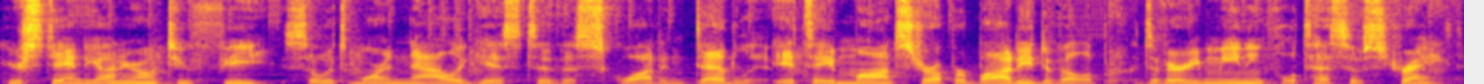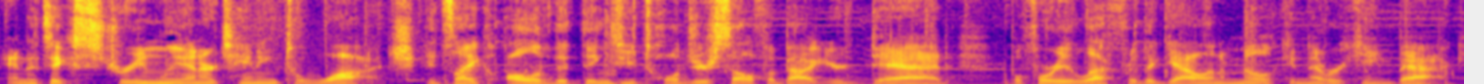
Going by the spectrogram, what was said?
You're standing on your own two feet, so it's more analogous to the squat and deadlift. It's a monster upper body developer. It's a very meaningful test of strength, and it's extremely entertaining to watch. It's like all of the things you told yourself about your dad before he left for the gallon of milk and never came back.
